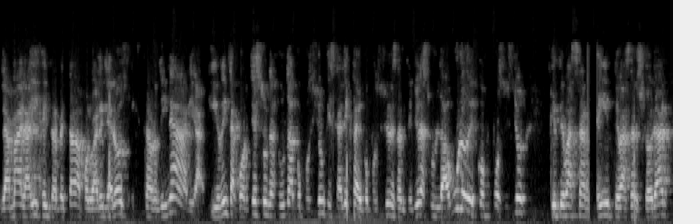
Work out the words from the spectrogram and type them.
la mala hija interpretada por Valeria Alonso, extraordinaria, y Rita Cortés, una, una composición que se aleja de composiciones anteriores, un laburo de composición que te va a hacer reír, te va a hacer llorar,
